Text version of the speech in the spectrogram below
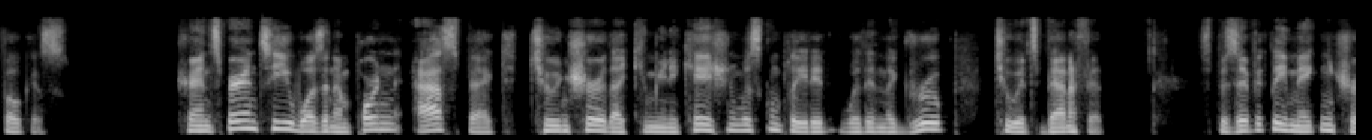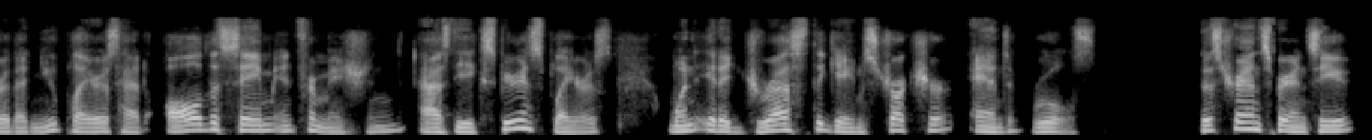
focus. Transparency was an important aspect to ensure that communication was completed within the group to its benefit, specifically making sure that new players had all the same information as the experienced players when it addressed the game structure and rules. This transparency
